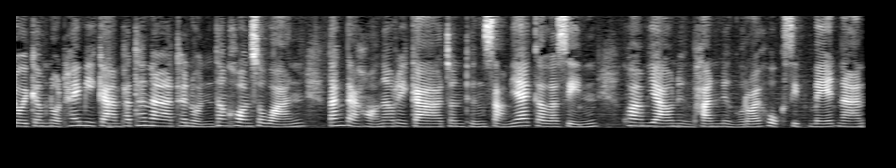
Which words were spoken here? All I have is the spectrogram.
โดยกำหนดให้มีการพัฒนาถนนทั้งครสวรรค์ ตั้งแต่หอนาฬิกาจนถึงสามแยกกาลสินความยาว 1,160 เมตรนั้น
